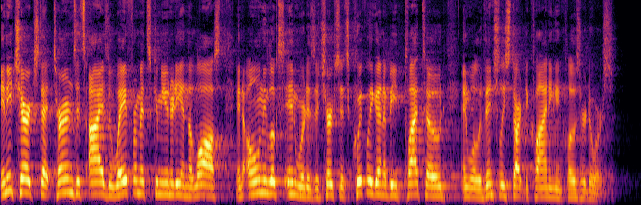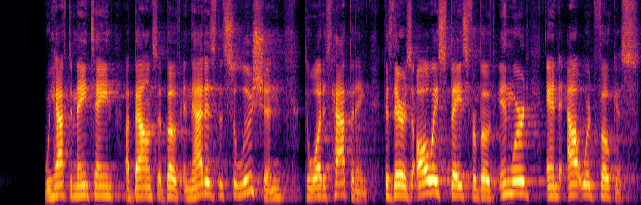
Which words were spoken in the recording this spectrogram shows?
Any church that turns its eyes away from its community and the lost and only looks inward is a church that's quickly going to be plateaued and will eventually start declining and close her doors. We have to maintain a balance of both. And that is the solution to what is happening because there is always space for both inward and outward focus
